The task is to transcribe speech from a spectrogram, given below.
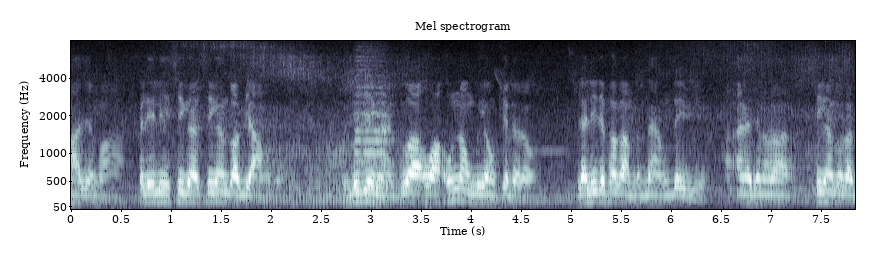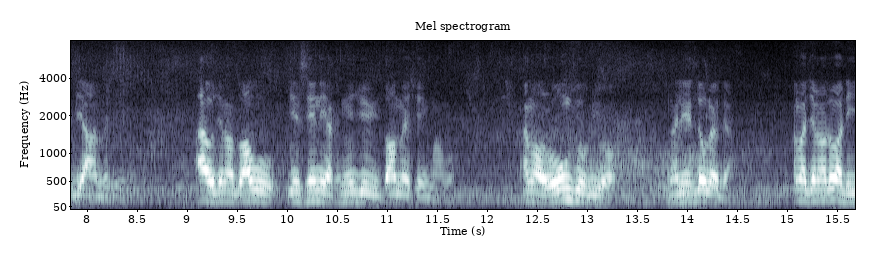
950မှာကလေးလေးစိတ်ကစိတ်ကန်းသွားပြမှာပေါ့လေ့ကျင့်ကန်သူကဟိုအုံနောက်မေးအောင်ဖြစ်တော့လက်လေးတစ်ဖက်ကမတန်ဘူးတိတ်ပြီးအဲ့ဒါကျွန်တော်ကစိတ်ကန်းသွားပြရမယ်ရှင်အဲ့ကိုကျွန်တော်သွားဖို့ပြင်ဆင်နေတာထမင်းကျွေးပြီးသွားမယ်ချိန်မှာပေါ့အဲ့မှာရုံးဆိုပြီးတော့ငန်းလေးလှုပ်လိုက်တာ အဲ့မှာကျွန်တော်တို့ကဒီ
